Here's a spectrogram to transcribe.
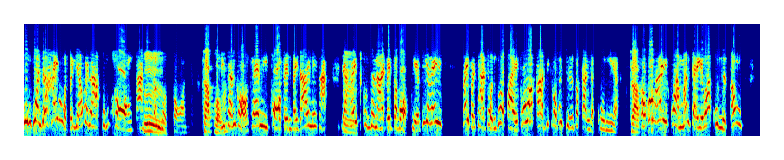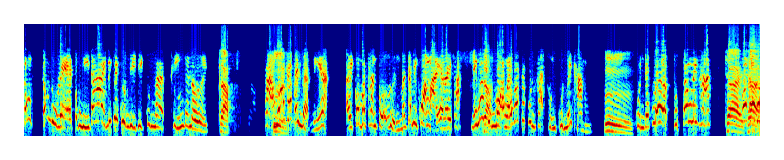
คุณควรจะให้หมดระยะเวลาคุ้มครองตามที่อืมกำหนดก่อน ครับผมดิฉันขอแค่มีพอเป็นไปได้ไหมคะ อยากอืมให้คุณทนายเป็นกระบอกเสียงที่ให้ให้ประชาชนทั่วไป เพราะว่าการที่เขาไปซื้อประกันกับคุณเนี่ยครับ เขาก็ให้ความมั่นใจว่าคุณจะต้องต้องต้องดูแลตรงนี้ได้ ไม่ใช่คุณดีๆคุณมาทิ้งไปเลย ครับ ถามว่าอืมถ้าเป็นแบบเนี้ยไอ้กรมธรรม์ตัวอื่น มันจะมีความหมายอะไรคะในเมื่อครับ คุณมองแล้วว่าถ้าคุณขาดทุนคุณไม่ทำอืม คุณยกเลิกถูกต้องไหมคะใช่กใช่พ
